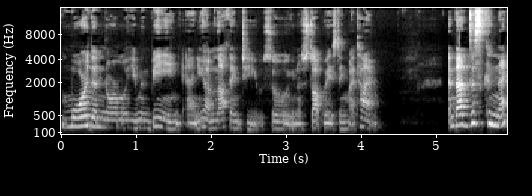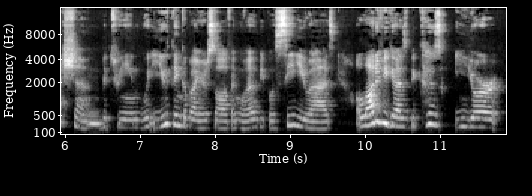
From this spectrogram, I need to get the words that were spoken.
more than normal human being and you have nothing to you. So, you know, stop wasting my time. And that disconnection between what you think about yourself and what other people see you as, a lot of you guys, because your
